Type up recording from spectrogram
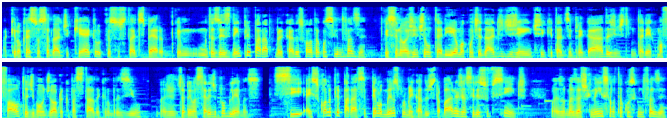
Aquilo que a sociedade quer, aquilo que a sociedade espera. Porque muitas vezes nem preparar para o mercado a escola está conseguindo fazer. Porque senão a gente não teria uma quantidade de gente que está desempregada, a gente não estaria com uma falta de mão de obra capacitada aqui no Brasil, a gente teria uma série de problemas. Se a escola preparasse pelo menos para o mercado de trabalho, já seria suficiente. Mas, mas acho que nem isso ela está conseguindo fazer.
